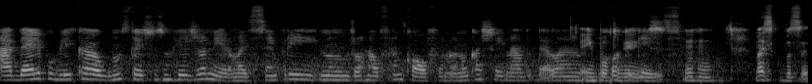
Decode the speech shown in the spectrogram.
A Adele publica alguns textos no Rio de Janeiro, mas sempre num jornal francófono. Eu nunca achei nada dela em, em português. português. Uhum. Mas você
